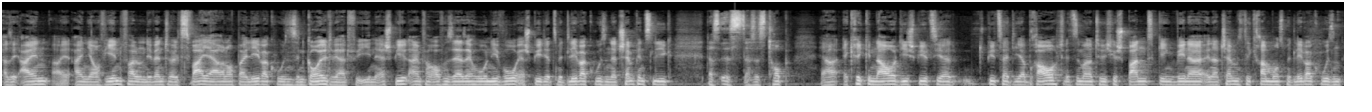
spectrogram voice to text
also ein, ein Jahr auf jeden Fall und eventuell zwei Jahre noch bei Leverkusen sind Gold wert für ihn. Er spielt einfach auf einem sehr, sehr hohen Niveau. Er spielt jetzt mit Leverkusen in der Champions League. Das ist, das ist top. Ja, er kriegt genau die Spielzeit, die er braucht. Jetzt sind wir natürlich gespannt, gegen wen er in der Champions League ran muss mit Leverkusen.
